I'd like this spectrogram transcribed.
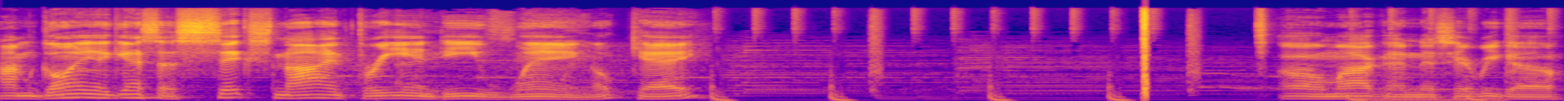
I'm going against a 6'9", 3 and wing. Okay. Oh my goodness, here we go.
